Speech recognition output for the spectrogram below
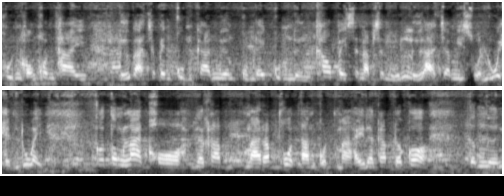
ทุนของคนไทย หรืออาจจะเป็นกลุ่มการเมืองกลุ่มใดกลุ่มหนึ่ง เข้าไปสนับสนุน หรืออาจจะมีส่วนรู้เห็นด้วย ก็ต้องลากคอนะครับมารับโทษตามกฎหมายนะครับ แล้วก็ดำเนิน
